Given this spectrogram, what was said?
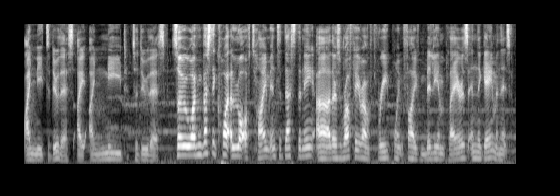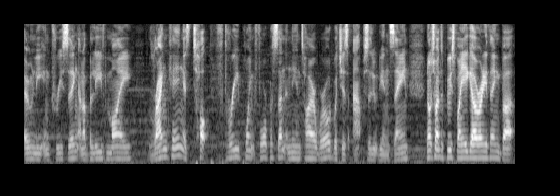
I need to do this. I, I need to do this. So I've invested quite a lot of time into Destiny. Uh, there's roughly around 3.5 million players in the game and it's only increasing. And I believe my ranking is top 3.4% in the entire world, which is absolutely insane. Not trying to boost my ego or anything, but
